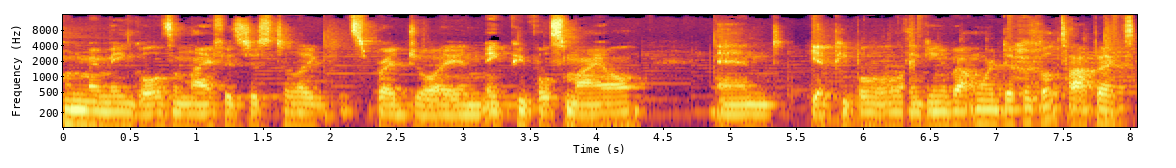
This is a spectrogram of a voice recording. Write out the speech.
One of my main goals in life is just to like spread joy and make people smile and get people thinking about more difficult topics.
